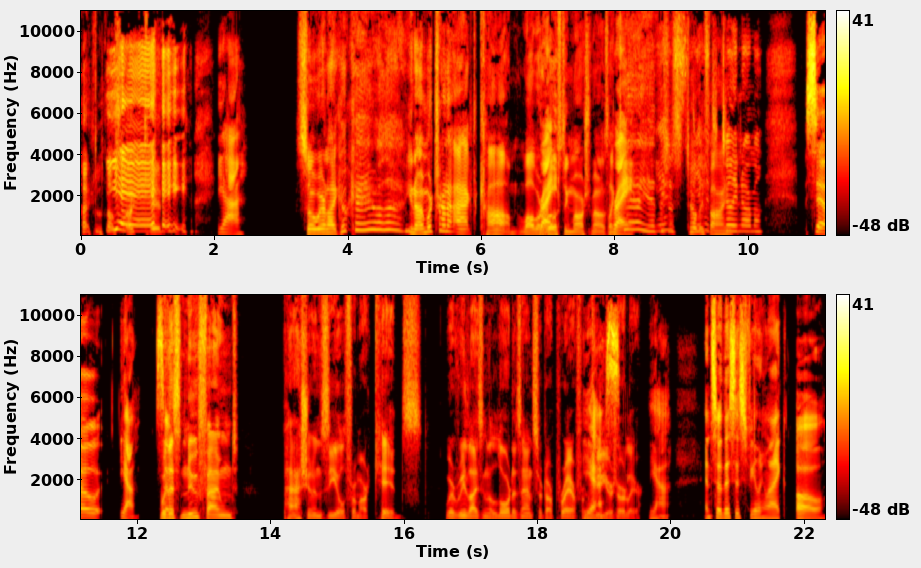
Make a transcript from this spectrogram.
I love our. Yay! Yeah. So we're like, okay, well, uh, you know, and we're trying to act calm while we're Right. roasting marshmallows. Like, Right. yeah, yeah, this is totally yeah, it's fine. Totally normal. So yeah. So, With this newfound passion and zeal from our kids, we're realizing the Lord has answered our prayer from two years earlier. Yeah. And so this is feeling like, oh,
